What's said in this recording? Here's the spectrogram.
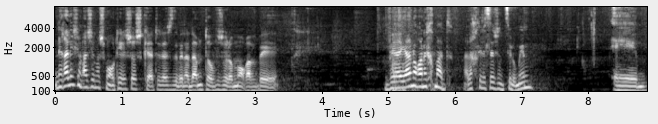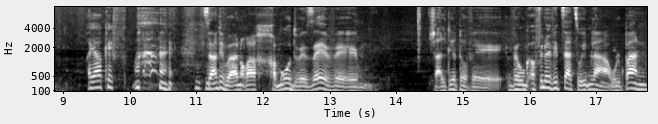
נראה לי שמה שמשמעותי לשושקה, אתה יודע שזה בן אדם טוב שלא מעורב ב... והיה נורא נחמד. הלכתי לסשן צילומים, אה, היה כיף. צילמתי והוא היה נורא חמוד וזה, ושאלתי אותו, ו... והוא אפילו הביא צעצועים לאולפן,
